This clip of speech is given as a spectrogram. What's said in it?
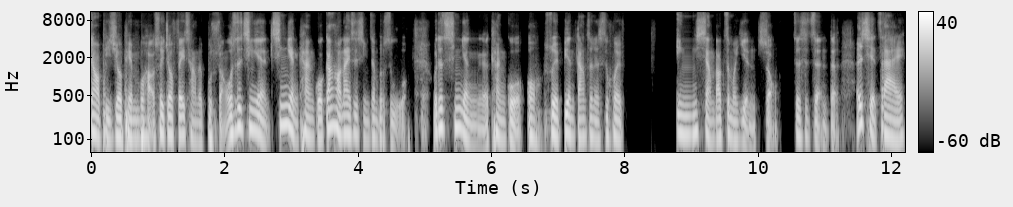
刚好脾气又偏不好，所以就非常的不爽。我是亲眼亲眼看过，刚好那一次行政不是我，我就亲眼的看过哦。所以便当真的是会影响到这么严重，这是真的。而且在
